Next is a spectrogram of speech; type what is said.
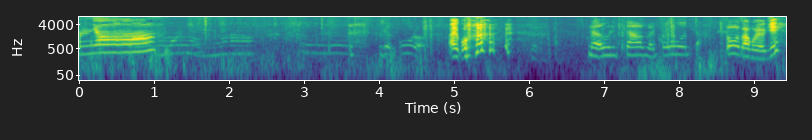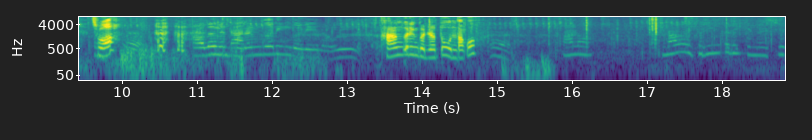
안녕. 아이고. 나 우리 다음에 또 오자. 또 오자고 여기? 좋아? 응. 다음에 다른 그림 그리러 올래. 다른 그림 그리러 또 온다고? 응. 나는 나는 그림 그리기는 싫어.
